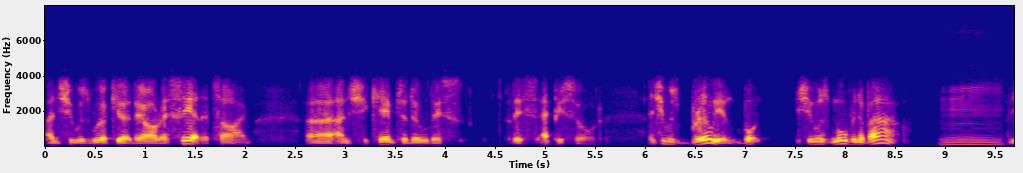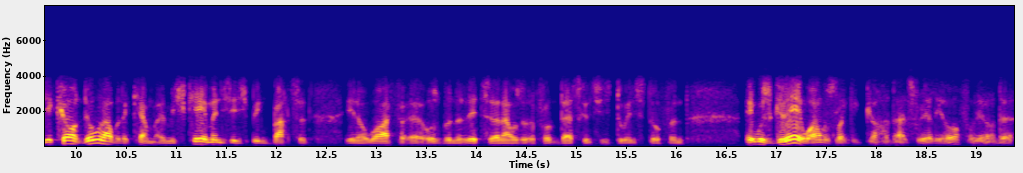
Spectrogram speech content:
and she was working at the RSC at the time, uh, and she came to do this this episode, and she was brilliant, but she was moving about. Mm. And you can't do that with a camera. I mean, she came in, she's been battered. You know, wife, her husband had hit her, and I was at the front desk, and she's doing stuff, and it was great. Well, I was like, God, that's really awful. You know, the,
